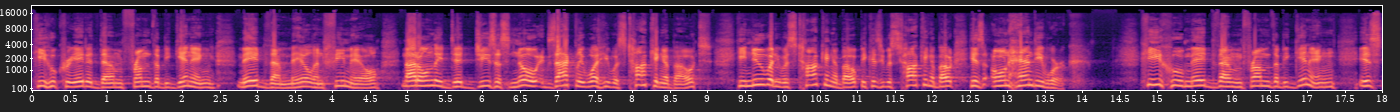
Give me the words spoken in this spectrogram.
he who created them from the beginning made them male and female. Not only did Jesus know exactly what he was talking about, he knew what he was talking about because he was talking about his own handiwork. He who made them from the beginning is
